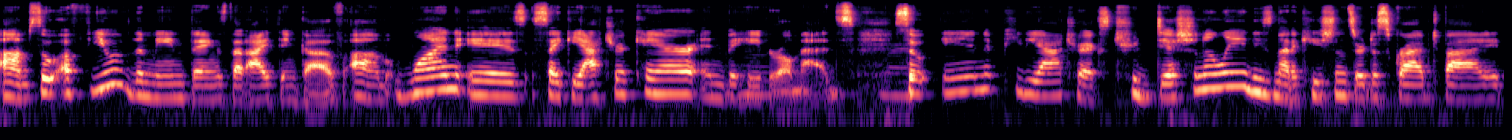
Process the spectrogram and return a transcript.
Um, so, a few of the main things that I think of um, one is psychiatric care and mm-hmm. behavioral meds. Right. So, in pediatrics, traditionally, these medications are described by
